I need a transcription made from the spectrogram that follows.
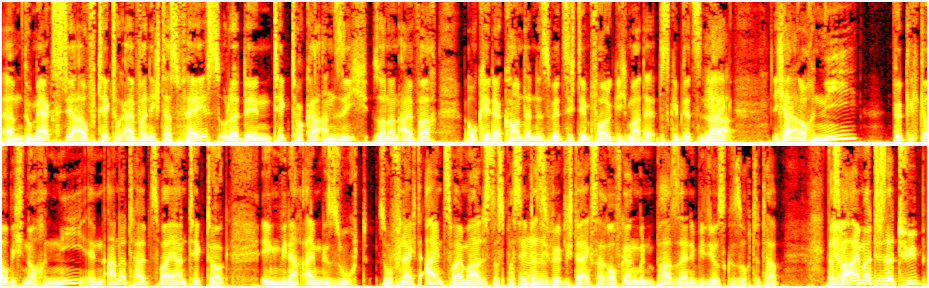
Ähm, du merkst ja auf TikTok einfach nicht das Face oder den TikToker an sich, sondern einfach, okay, der Content ist witzig, dem folge ich mal. Das gibt jetzt ein Ja. Like. Ich habe Ja. noch nie, wirklich glaube ich noch nie in anderthalb, zwei Jahren TikTok irgendwie nach einem gesucht. So vielleicht ein, zwei Mal ist das passiert, Mhm. dass ich wirklich da extra raufgegangen bin und ein paar seine Videos gesuchtet habe. Das Ja. war einmal dieser Typ,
